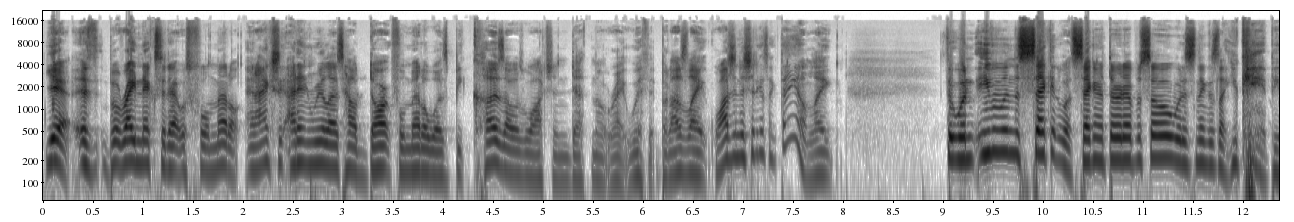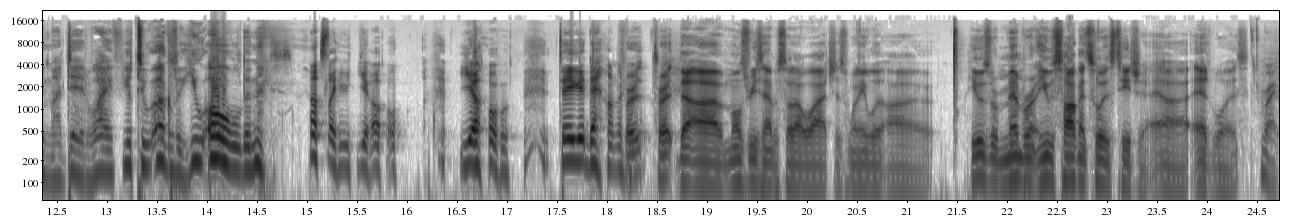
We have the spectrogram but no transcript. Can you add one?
yeah, it's, but right next to that was Full Metal, and I actually I didn't realize how dark Full Metal was because I was watching Death Note right with it. But I was like watching this shit, it's like damn, like. The when even when the second what second or third episode where this nigga's like you can't be my dead wife you're too ugly you old and I was like yo yo take it down First, first, the uh, most recent episode I watched is when they were uh, he was remembering he was talking to his teacher uh, Ed was. Right.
